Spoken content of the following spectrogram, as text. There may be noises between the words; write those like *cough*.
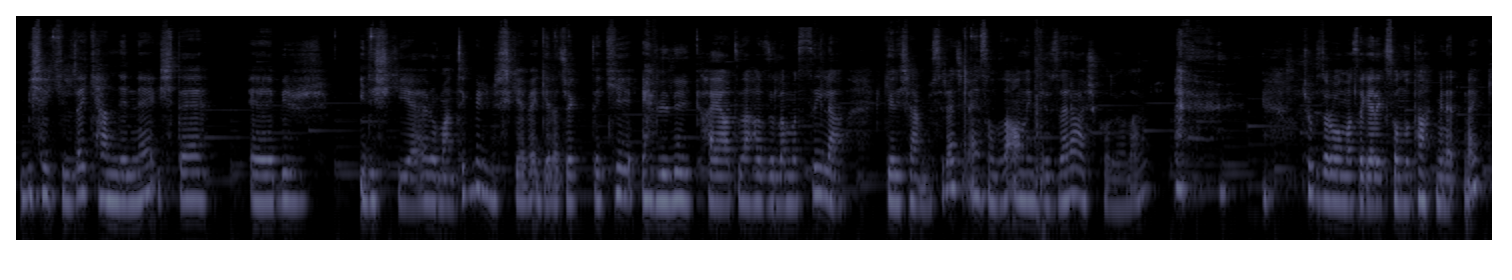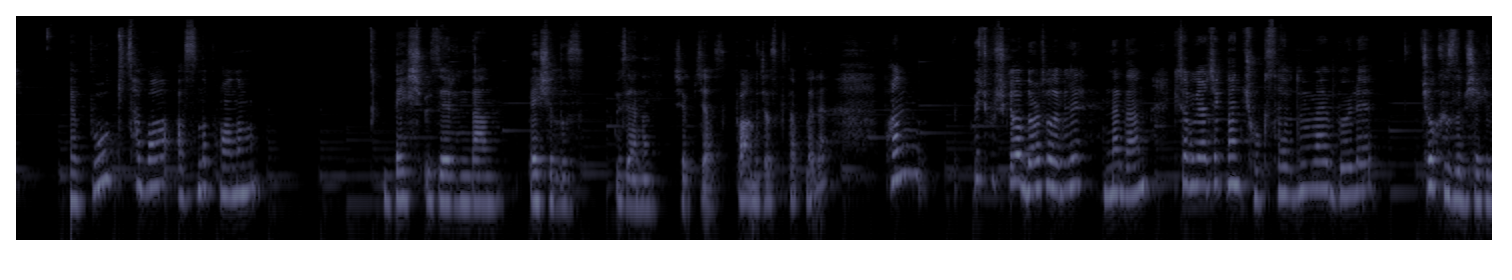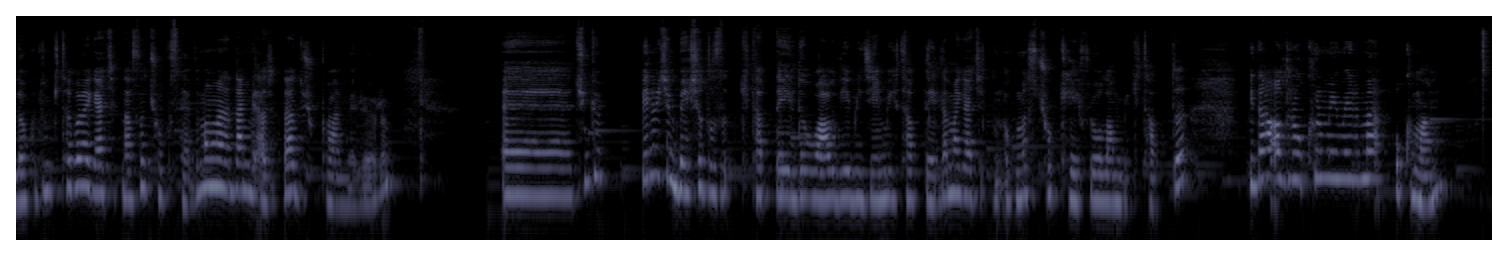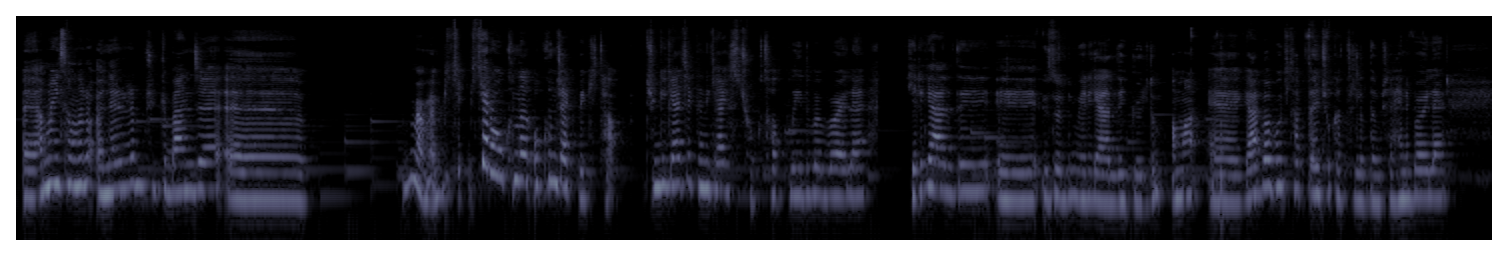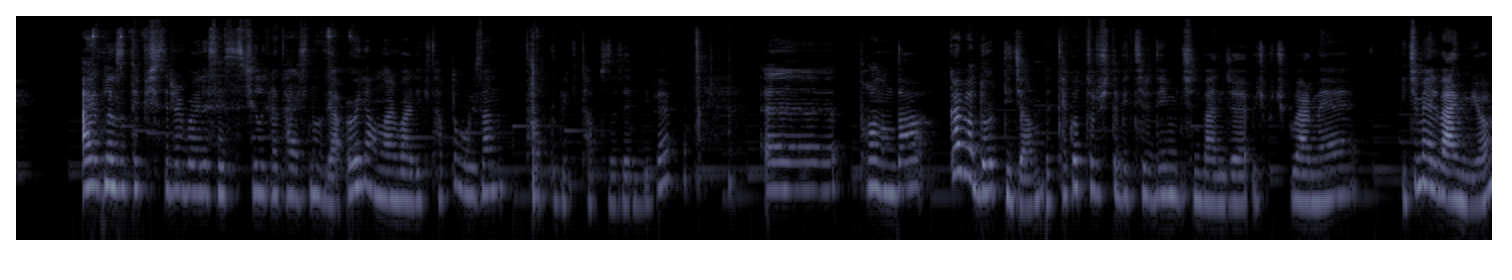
bir şekilde kendini işte ee, bir ilişkiye, romantik bir ilişkiye ve gelecekteki *laughs* evlilik hayatına hazırlamasıyla gelişen bir süreç. En sonunda da bir üzere aşık oluyorlar. *laughs* Çok zor olmasa gerek sonunu tahmin etmek. Bu kitaba aslında puanım 5 üzerinden 5 yıldız üzerinden şey yapacağız. Puanlayacağız kitapları. Puanım 3.5 ya da 4 olabilir. Neden? Kitabı gerçekten çok sevdim ve böyle çok hızlı bir şekilde okudum kitabı ve gerçekten aslında çok sevdim. Ama neden birazcık daha düşük puan veriyorum? Ee, çünkü benim için 5 yıldızlı kitap değildi. Wow diyebileceğim bir kitap değildi ama gerçekten okuması çok keyifli olan bir kitaptı. Bir daha alır okur muyum elime? Okumam. Ee, ama insanlara öneririm çünkü bence ee, bilmiyorum bir, bir kere okuna, okunacak bir kitap. Çünkü gerçekten hikayesi çok tatlıydı ve böyle yeri geldi, e, üzüldüm, yeri geldi, güldüm. Ama e, galiba bu kitapta en çok hatırladığım şey hani böyle ayaklarınızı tepiştirir böyle sessiz çığlık atarsınız ya. Öyle anlar vardı kitapta. Bu yüzden tatlı bir kitaptı dediğim gibi. E, puanım da galiba 4 diyeceğim. Tek oturuşta bitirdiğim için bence 3.5 vermeye içim el vermiyor.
